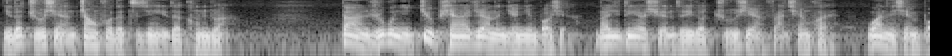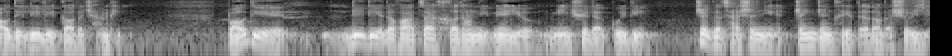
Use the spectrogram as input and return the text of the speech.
你的主险账户的资金也在空转。但如果你就偏爱这样的年金保险，那一定要选择一个主险返钱快、万能险保底利率高的产品。保底利率的话，在合同里面有明确的规定，这个才是你真正可以得到的收益。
